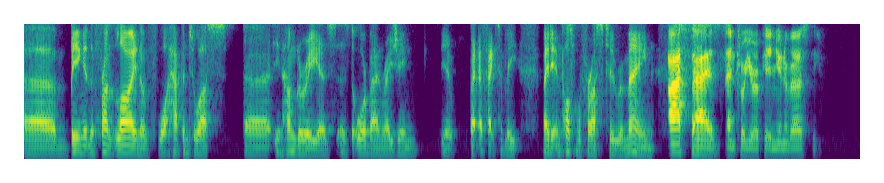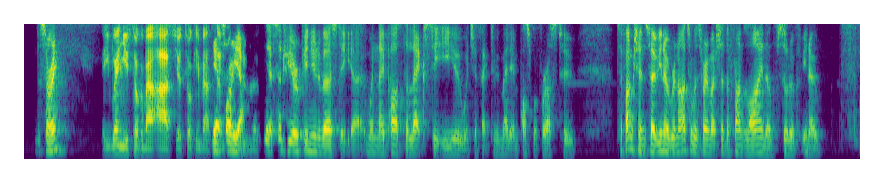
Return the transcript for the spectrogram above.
um, being at the front line of what happened to us uh, in Hungary as as the Orban regime, you know, effectively made it impossible for us to remain. Us as Central European University. Sorry when you talk about us, you're talking about yeah, Central sorry, yeah, University. yeah, Central European University uh, when they passed the Lex CEU, which effectively made it impossible for us to to function. So you know, Renate was very much at the front line of sort of you know f-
